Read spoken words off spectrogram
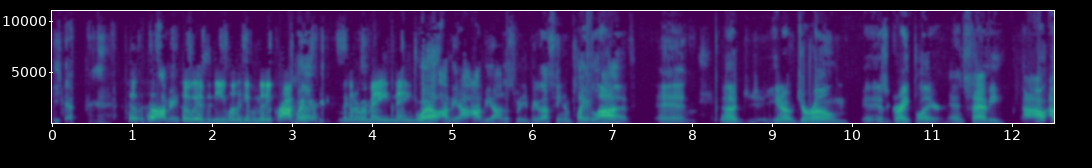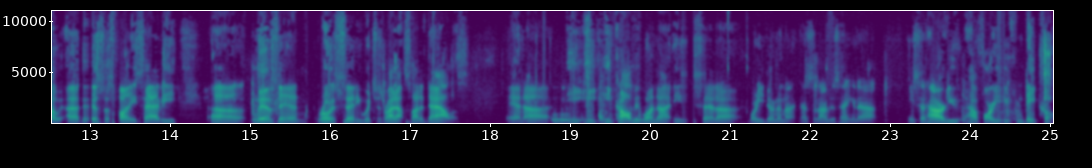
yeah. Who, who- Well, I mean, who is it? Do you want to give them any props? Well, you- they're going to remain nameless. Well, I mean, I- I'll be honest with you because I've seen him play live, and uh, Mhm. You know, Jerome is a great player, and Savvy. I, I, uh, this is funny. Savvy uh, lives in Royse City, which is right outside of Dallas, and uh, Mhm. he, he he called me one night. And he said, uh, "What are you doing tonight?" And I said, "I'm just hanging out." He said, "How are you? How far are you from Detroit?"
